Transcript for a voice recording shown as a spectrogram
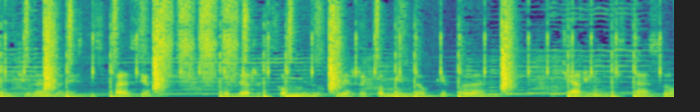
mencionando en este espacio, pues les recomiendo, les recomiendo que puedan echarle un vistazo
